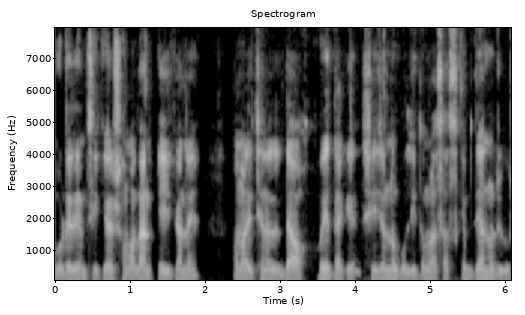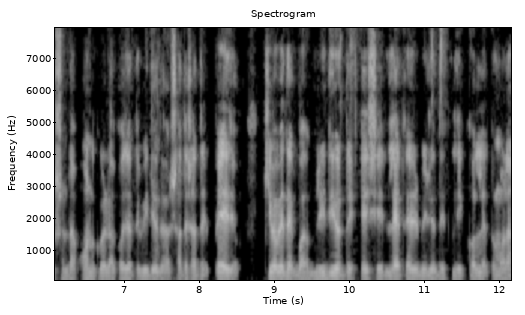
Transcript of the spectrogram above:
বোর্ডের এমসিকিউ এর সমাধান এইখানে আমার এই চ্যানেলে দেওয়া হয়ে থাকে। সেই জন্য বলি, তোমরা সাবস্ক্রাইব দেওয়ার নোটিফিকেশনটা অন করে রাখো, যাতে ভিডিও দেওয়ার সাথে সাথে পেয়ে যাও। কীভাবে দেখবা? ভিডিওতে এসে লেটেস্ট ভিডিওতে ক্লিক করলে তোমরা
